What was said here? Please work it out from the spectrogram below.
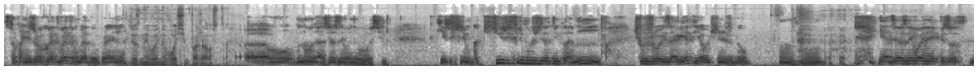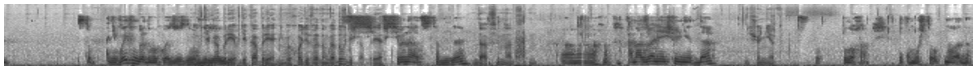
Стоп, они же выходят в этом году, правильно? Звездные войны 8, пожалуйста. Э, ну да, Звездные войны 8. Какие же фильмы, какие же фильмы ждет Николай? М, Чужой завет я очень жду. Нет, Звездные войны эпизод. Стоп, они в этом году выходят Звездные в войны? или декабре, в декабре. Они выходят в этом году в декабре. В 17 да? Да, в 17 Ага. А названия еще нет, да? Еще нет. Плохо. Потому что, ну ладно,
